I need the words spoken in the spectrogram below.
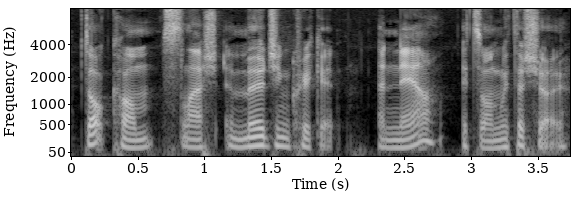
dot com slash emerging cricket. And now, it's on with the show.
